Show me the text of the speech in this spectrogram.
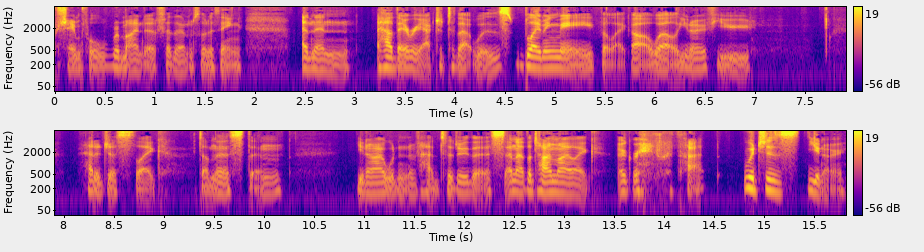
shameful reminder for them sort of thing. And then how they reacted to that was blaming me for like oh well you know if you had just like done this then you know i wouldn't have had to do this. And at the time i like agreed with that which is you know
